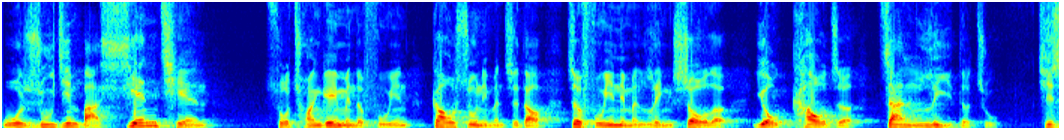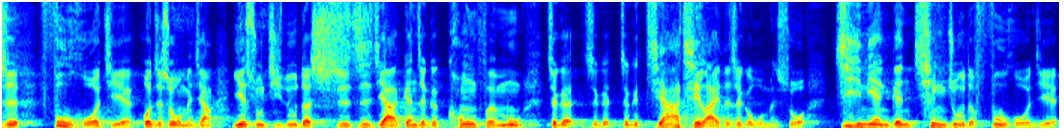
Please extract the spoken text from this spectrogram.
我如今把先前所传给你们的福音告诉你们，知道这福音你们领受了，又靠着站立的主。其实复活节，或者是我们讲耶稣基督的十字架，跟这个空坟墓，这个这个这个加起来的这个，我们说纪念跟庆祝的复活节，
